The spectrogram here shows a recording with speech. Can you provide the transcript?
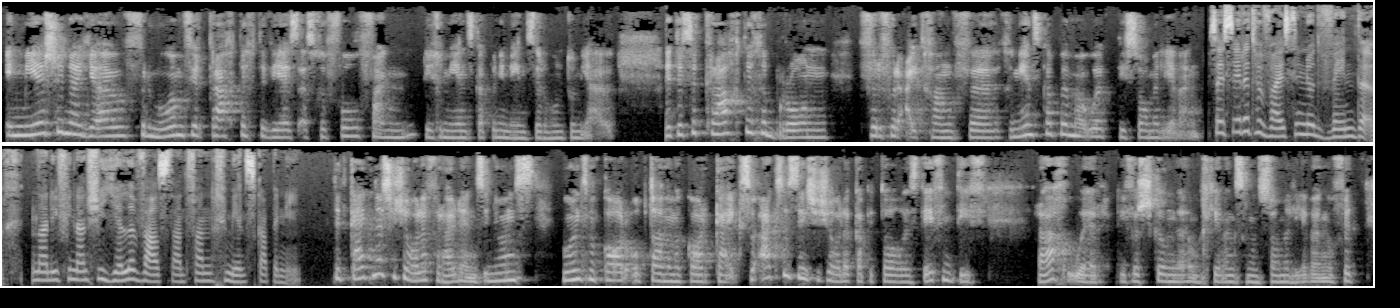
en meer so na jou vermoë om veerkragtig te wees as gevolg van die gemeenskap en die mense rondom jou. Dit is 'n kragtige bron vir vooruitgang vir gemeenskappe maar ook die samelewing. Sy sê dit verwys nie noodwendig na die finansiële welstand van gemeenskappe nie dit kyk na sosiale verhoudings en hoe ons hoe ons mekaar optel en mekaar kyk. So ek sou sê sosiale kapitaal is definitief reg oor die verskillende omgewings van ons samelewing of dit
